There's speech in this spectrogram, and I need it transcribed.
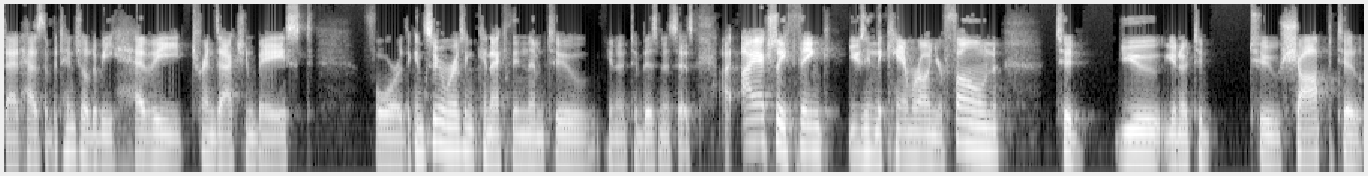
that has the potential to be heavy transaction based for the consumers and connecting them to you know to businesses. I, I, actually think using the camera on your phone to you you know to to shop to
